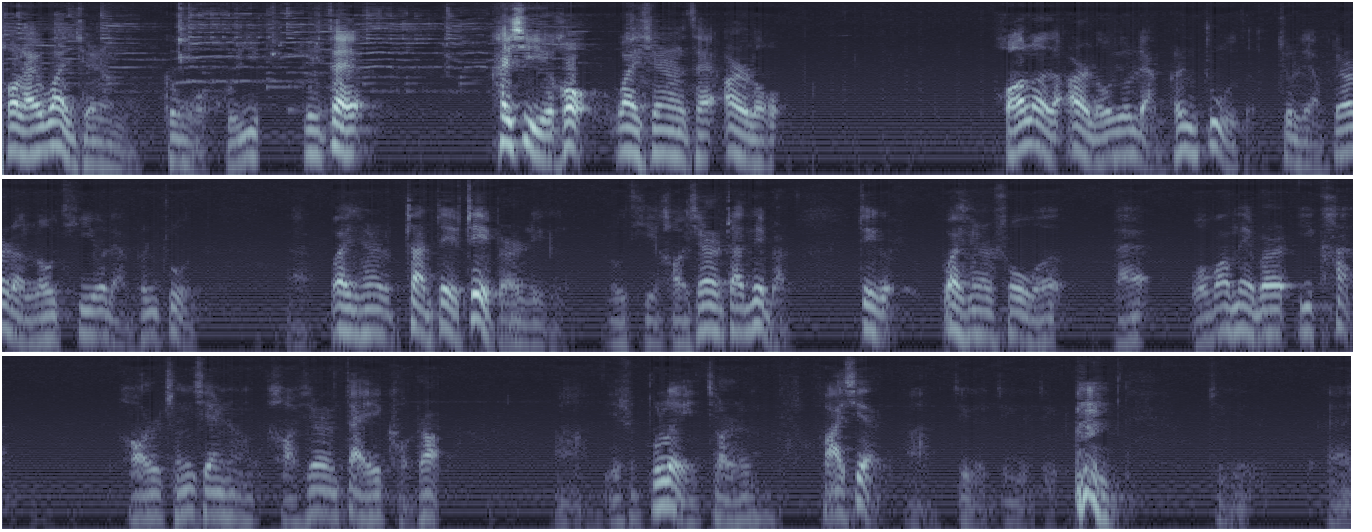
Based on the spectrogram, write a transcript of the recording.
后来万先生呢跟我回忆，就是在开戏以后，万先生在二楼，华乐的二楼有两根柱子，就两边的楼梯有两根柱子，呃，万先生站这这边这个楼梯，郝先生站那边。这个万先生说我，哎，我往那边一看，郝世臣先生郝先生戴一口罩，啊，也是不乐意叫人发现啊，这个这个这个这个，呃，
